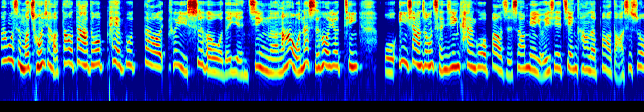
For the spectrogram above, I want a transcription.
哎，为什么从小到大都配不到可以适合我的眼镜了？然后我那时候又听，我印象中曾经看过报纸上面有一些健康的报道，是说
